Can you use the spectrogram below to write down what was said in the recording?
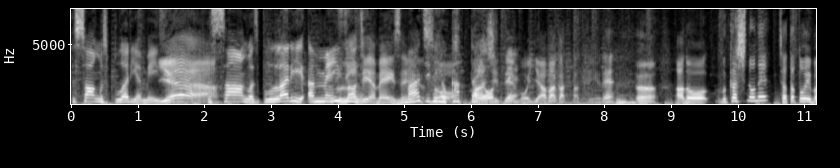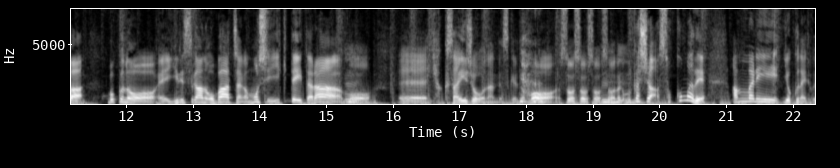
The song was bloody amazing. The Yeah! song was bloody amazing. Bloody amazing. マジでよかったよマジでもうやばかったっていうね、ううん。んあの昔のねじゃあ例えば僕の、えーイギリス側のおばあちゃんがもし生きていたらもう、えー100歳以上なんですけれども。そうそうそうそう。だから昔はそこまであんまり良くないとか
